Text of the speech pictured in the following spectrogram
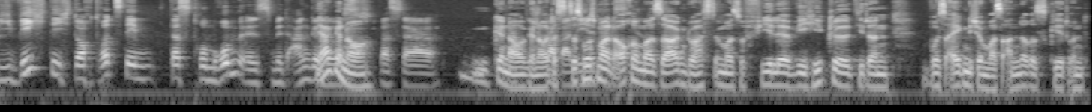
wie wichtig doch trotzdem das drumrum ist mit Angelus, Ja, genau. was da. Genau, genau. Das, das muss man halt auch immer sagen. Du hast immer so viele Vehikel, die dann, wo es eigentlich um was anderes geht. Und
